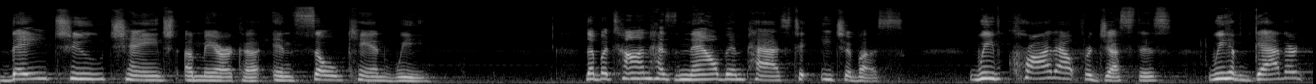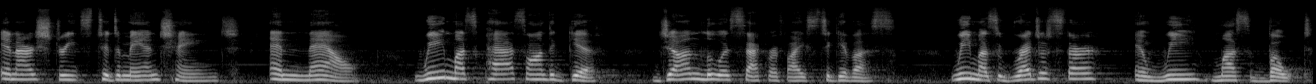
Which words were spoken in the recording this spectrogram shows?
They too changed America, and so can we. The baton has now been passed to each of us. We've cried out for justice. We have gathered in our streets to demand change. And now we must pass on the gift John Lewis sacrificed to give us. We must register and we must vote.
